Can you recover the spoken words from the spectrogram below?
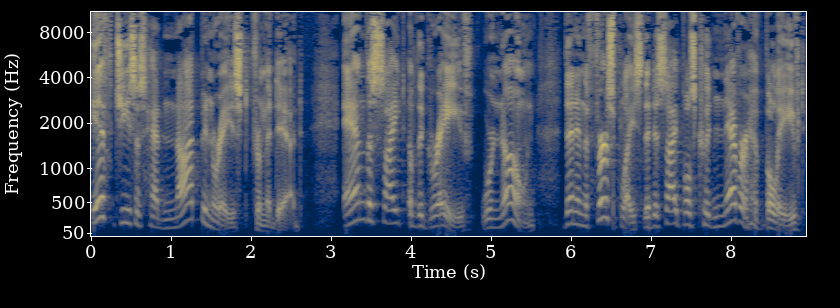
if Jesus had not been raised from the dead, and the site of the grave were known, then in the first place, the disciples could never have believed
